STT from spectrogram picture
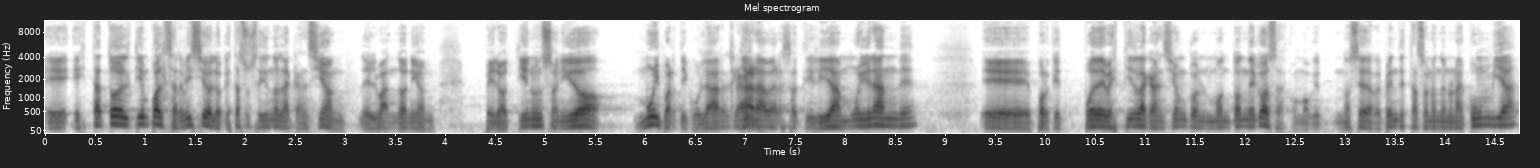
eh, está todo el tiempo al servicio de lo que está sucediendo en la canción, del bandoneón, pero tiene un sonido muy particular, tiene Claro. una versatilidad muy grande. Eh, porque puede vestir la canción con un montón de cosas, como que, no sé, de repente está sonando en una cumbia,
